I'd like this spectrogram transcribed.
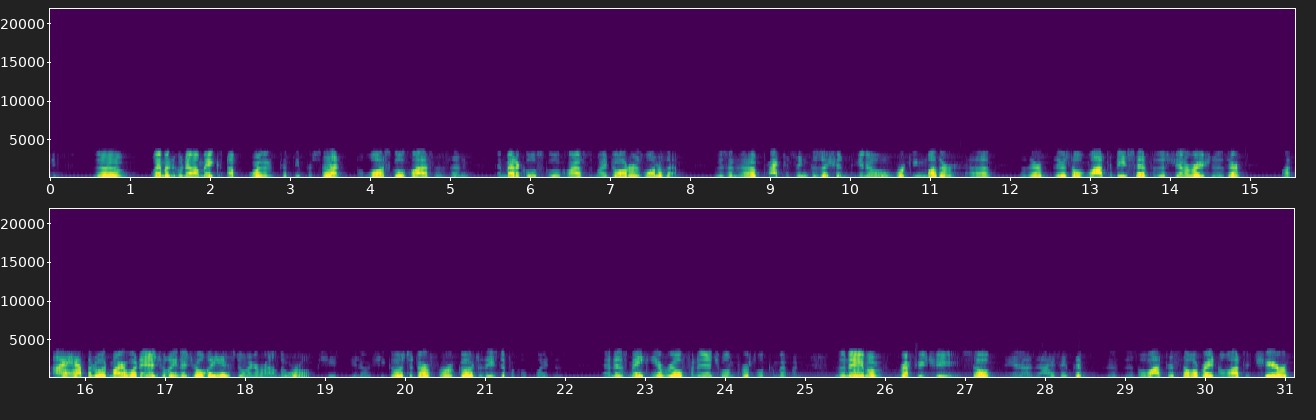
the women who now make up more than 50% of law school classes and, and medical school classes. My daughter is one of them, who's a practicing physician, you know, working mother. Uh, there, there's a lot to be said for this generation. Is there? Look, I happen to admire what Angelina Jolie is doing around the world. She's, you know, she goes to Darfur, goes to these difficult places, and is making a real financial and personal commitment in the name of refugees. So, you know, I think that there's a lot to celebrate and a lot to cheer.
